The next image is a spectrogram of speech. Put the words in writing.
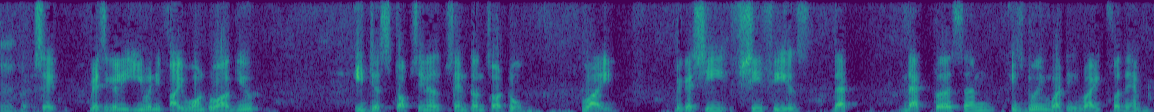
Mm. Say, basically, even if I want to argue, it just stops in a sentence or two. Why? Because she she feels that that person is doing what is right for them,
